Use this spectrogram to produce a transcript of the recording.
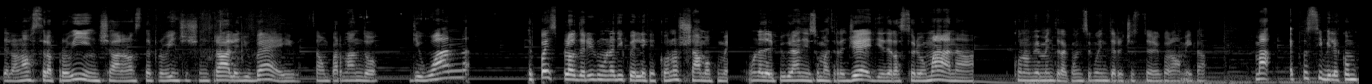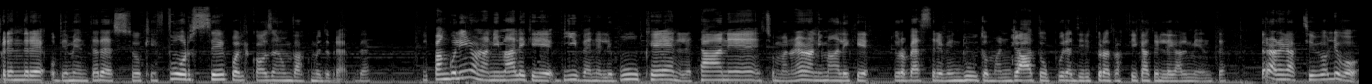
della nostra provincia, la nostra provincia centrale di Ubei, stiamo parlando di Wuhan, per poi esplodere in una di quelle che conosciamo come una delle più grandi insomma, tragedie della storia umana, con ovviamente la conseguente recessione economica. Ma è possibile comprendere, ovviamente adesso, che forse qualcosa non va come dovrebbe. Il pangolino è un animale che vive nelle buche, nelle tane, insomma non è un animale che dovrebbe essere venduto, mangiato oppure addirittura trafficato illegalmente. Però ragazzi vi volevo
